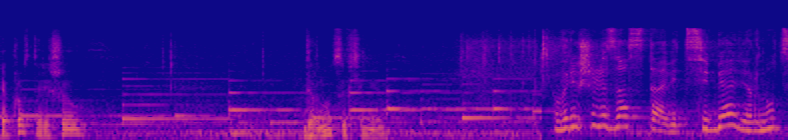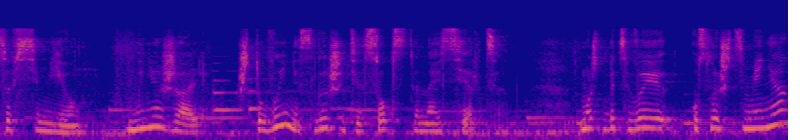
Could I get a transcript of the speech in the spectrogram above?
Я просто решил вернуться в семью. Вы решили заставить себя вернуться в семью. Мне жаль, что вы не слышите собственное сердце. Может быть, вы услышите меня?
